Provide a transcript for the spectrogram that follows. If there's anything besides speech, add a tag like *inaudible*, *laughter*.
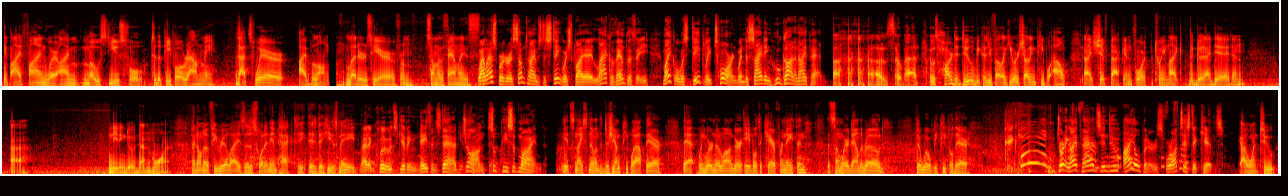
If I find where I'm most useful to the people around me, that's where I belong. Letters here from some of the families. While Asperger is sometimes distinguished by a lack of empathy, Michael was deeply torn when deciding who got an iPad. *laughs* Uh, so bad. It was hard to do because you felt like you were shutting people out. I shift back and forth between like the good I did and uh, needing to have done more. I don't know if he realizes what an impact he, that he has made. That includes giving Nathan's dad, John, some peace of mind. It's nice knowing that there's young people out there that when we're no longer able to care for Nathan, that somewhere down the road, there will be people there. Take. Pig. Turning iPads into eye openers for autistic kids. I want to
